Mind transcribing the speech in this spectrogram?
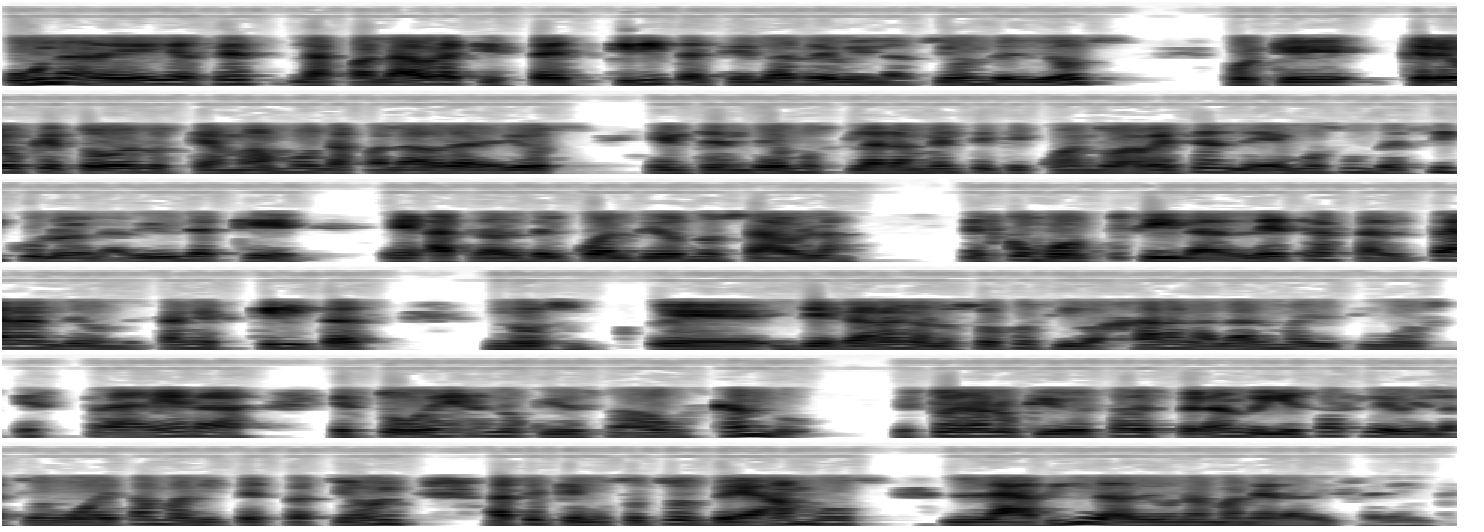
Una de ellas es la palabra que está escrita, que es la revelación de Dios, porque creo que todos los que amamos la palabra de Dios entendemos claramente que cuando a veces leemos un versículo de la Biblia que eh, a través del cual Dios nos habla, es como si las letras saltaran de donde están escritas, nos eh, llegaran a los ojos y bajaran al alma y decimos, esta era, esto era lo que yo estaba buscando, esto era lo que yo estaba esperando y esa revelación o esa manifestación hace que nosotros veamos la vida de una manera diferente.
